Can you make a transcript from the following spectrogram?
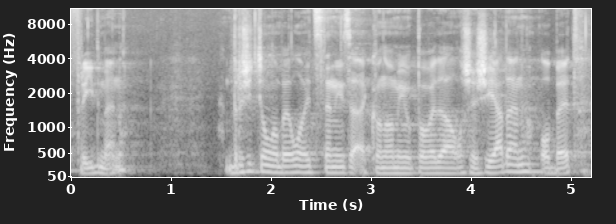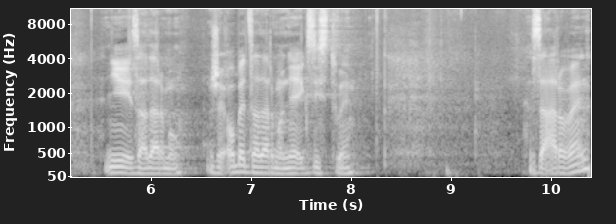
Friedman, držiteľ Nobelovej ceny za ekonómiu, povedal, že žiaden obed nie je zadarmo. Že obed zadarmo neexistuje. Zároveň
